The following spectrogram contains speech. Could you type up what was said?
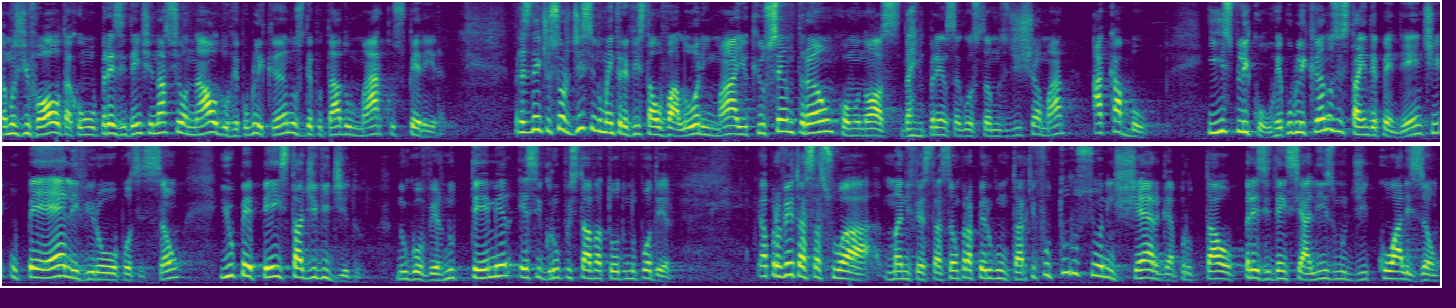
Estamos de volta com o presidente nacional do Republicanos, deputado Marcos Pereira. Presidente, o senhor disse numa entrevista ao Valor em maio que o Centrão, como nós da imprensa gostamos de chamar, acabou. e explicou: o Republicanos está independente, o PL virou oposição e o PP está dividido. No governo Temer, esse grupo estava todo no poder. Eu aproveito essa sua manifestação para perguntar que futuro o senhor enxerga para o tal presidencialismo de coalizão.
